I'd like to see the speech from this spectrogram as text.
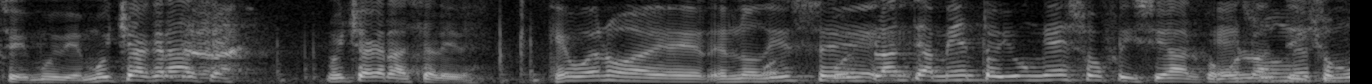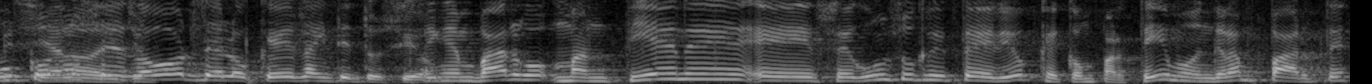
Sí, muy bien. Muchas gracias. Muchas gracias, líder. Qué bueno, eh, lo dice... Buen planteamiento y un ex oficial, como lo has dicho, un conocedor de lo que es la institución. Sin embargo, mantiene, eh, según su criterio, que compartimos en gran parte,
